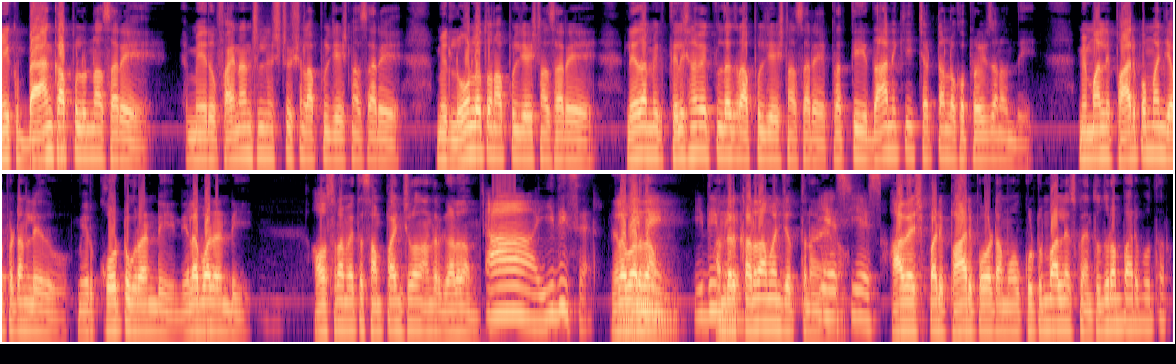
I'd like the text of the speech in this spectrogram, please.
మీకు బ్యాంక్ అప్పులు ఉన్నా సరే మీరు ఫైనాన్షియల్ ఇన్స్టిట్యూషన్లో అప్పులు చేసినా సరే మీరు లోన్లతో అప్పులు చేసినా సరే లేదా మీకు తెలిసిన వ్యక్తుల దగ్గర అప్పులు చేసినా సరే ప్రతి దానికి చట్టంలో ఒక ప్రొవిజన్ ఉంది. మిమ్మల్ని పారిపోమని చెప్పడం లేదు. మీరు కోర్టుకు రండి నిలబడండి. అవసరమైతే సంపాదించడం అందరు గడదాం. ఇది సార్. నిలబడదాం. అందరు కడదామని చెప్తున్నాను ఆవేశపడి పారిపోవటము వేసుకొని ఎంత దూరం పారిపోతారు?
